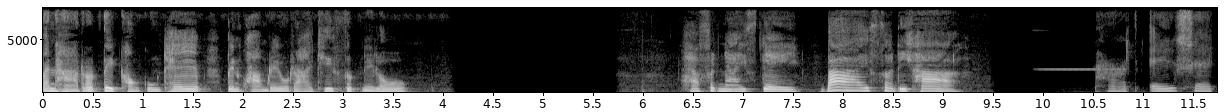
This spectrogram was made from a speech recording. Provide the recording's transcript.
ปัญหารถติดของกรุงเทพเป็นความเร็วร้ายที่สุดในโลก Have a nice day Bye สวัสดีค่ะ Part A check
